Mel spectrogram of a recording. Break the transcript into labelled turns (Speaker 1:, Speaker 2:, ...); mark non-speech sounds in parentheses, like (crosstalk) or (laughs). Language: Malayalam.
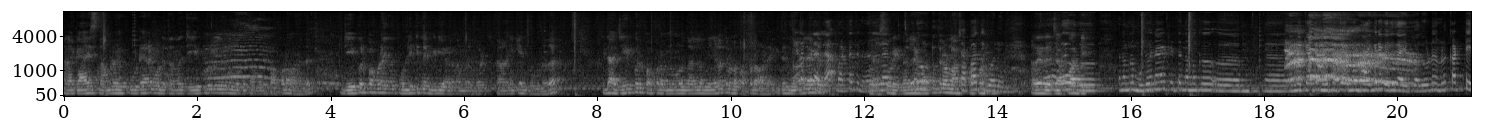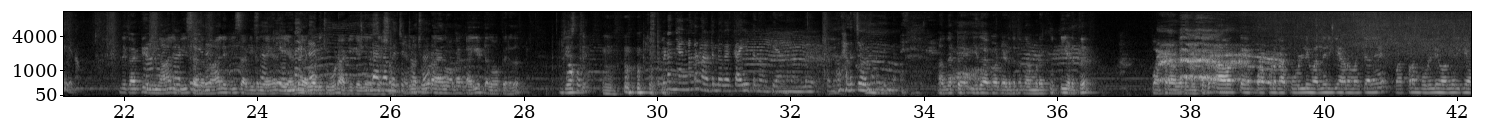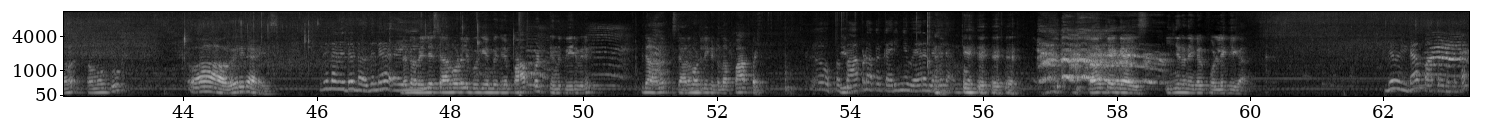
Speaker 1: അല്ല ഗായസ് നമ്മുടെ കൂട്ടുകാരൻ കൊണ്ട് തന്ന ജയ്പൂരിൽ നിന്ന് കൊണ്ട് തന്ന ഒരു പപ്പടമാണിത്. ജയ്പൂർ പപ്പടം ഇന്ന് പൊള്ളിക്കുന്ന വീഡിയോ ആണ് നമ്മളിപ്പോൾ കാണിക്കാൻ പോകുന്നത്. ഇതാ ജയ്പൂർ പപ്പടം. നമ്മൾ നല്ല നീളത്തിലുള്ള പപ്പടമാണ്. ഇത്
Speaker 2: നല്ല
Speaker 1: സോറി നല്ല വട്ടത്തിലുള്ള
Speaker 2: ചപ്പാത്തി പോലെ
Speaker 1: അതെ അതെ ചപ്പാത്തി.
Speaker 2: നമ്മൾ മുഴുവനായിട്ടിട്ട് നമുക്ക് എണ്ണയ്ക്കകത്ത് മൂപ്പിച്ച് കഴിയുമ്പോൾ ഭയങ്കര വലുതായിരിക്കും അതുകൊണ്ട് നമ്മൾ കട്ട് ചെയ്യണം.
Speaker 1: ഇത് കട്ട് ചെയ്ത് നാല് പീസ് ആക്കി നാല് പീസാക്കിയിട്ട് നേരെ എണ്ണ ചൂടാക്കി കഴിഞ്ഞതിന് ശേഷം എണ്ണ ചൂടായ നോക്കാൻ കൈയിട്ട് നോക്കരുത്. ജസ്റ്റ്
Speaker 2: ഇവിടെ ഞങ്ങളുടെ നാട്ടിലൊക്കെ കൈയിട്ട് നോക്കിയാണ് നമ്മൾ അടച്ചുകൊണ്ടിരിക്കുന്നത്
Speaker 1: എന്നിട്ട് ഇത് അങ്ങോട്ട് എടുത്തിട്ട് നമ്മുടെ കുത്തിയെടുത്ത് പപ്പടം അങ്ങോട്ട് മുട്ടിട്ട് ആ ഓക്കെ പപ്പടം ദാ പുള്ളി വന്നിരിക്കുകയാണ് മച്ചാനെ. പപ്പടം പുള്ളി വന്നിരിക്കുകയാണ്. നമുക്ക് ആ വെരി നൈസ് ഇതൊക്കെ വലിയ സ്റ്റാർ ഹോട്ടലിൽ പോയി കഴിയുമ്പോൾ ഇതിന് പാപ്പഡ് എന്ന് പേര് വരും. ഇതാണ് സ്റ്റാർ ഹോട്ടലിൽ കിട്ടുന്ന പാപ്പൺ
Speaker 2: പാപ്പടമൊക്കെ കരിഞ്ഞ് വേറെ ലെവലാകും (laughs)
Speaker 1: ഓക്കെ ഗൈസ് ഇങ്ങനെ നിങ്ങൾ പൊള്ളിക്കുക.
Speaker 2: ഇത് ഇടാൻ പാത്രം എടുക്കട്ടെ.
